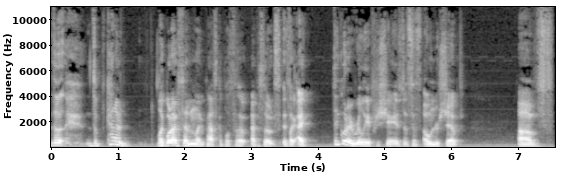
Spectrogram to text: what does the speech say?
the the kind of like what I've said in like past couple of episodes is like I think what I really appreciate is just this ownership of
